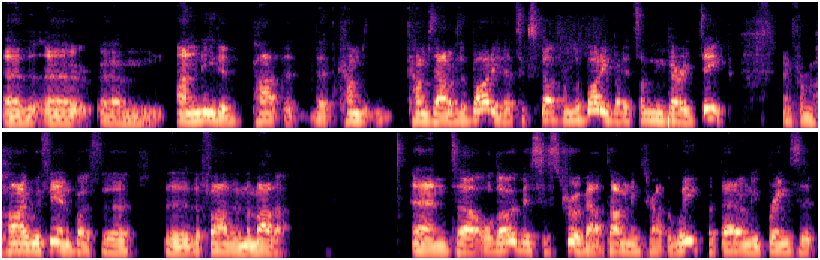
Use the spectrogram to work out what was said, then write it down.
uh, the uh, um, unneeded part that that comes comes out of the body, that's expelled from the body, but it's something very deep and from high within, both the the, the father and the mother. And uh, although this is true about davening throughout the week, but that only brings it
